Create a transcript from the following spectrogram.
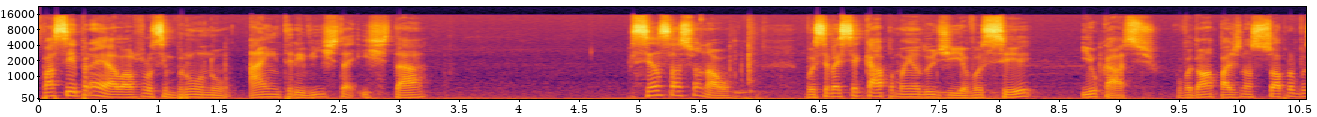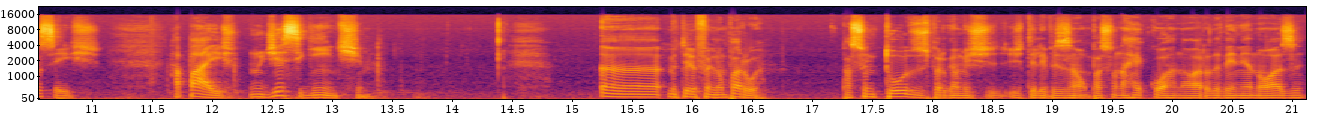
passei pra ela, ela falou assim: Bruno, a entrevista está sensacional. Você vai ser capa amanhã do dia, você e o Cássio. Eu vou dar uma página só pra vocês. Rapaz, no dia seguinte, ah, meu telefone não parou. Passou em todos os programas de, de televisão. Passou na Record, na Hora da Venenosa.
